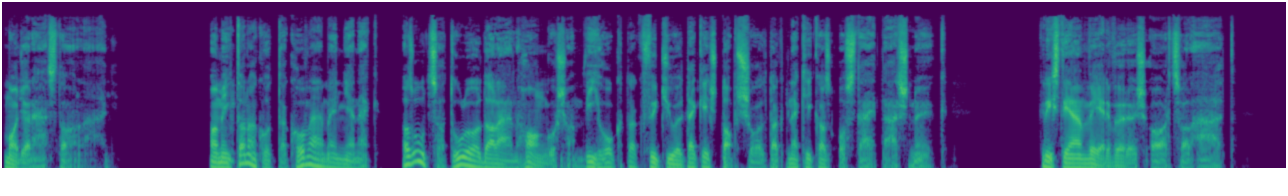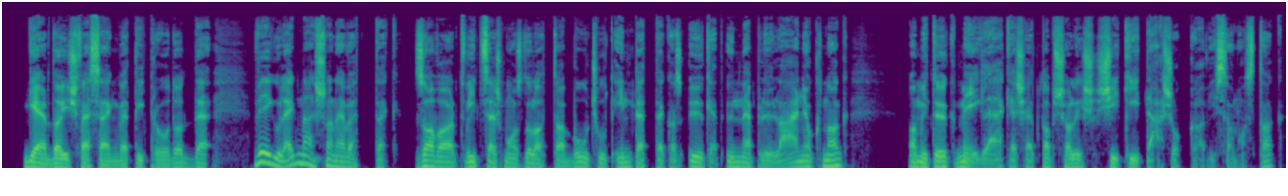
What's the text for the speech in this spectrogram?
magyarázta a lány. Amíg tanakodtak, hová menjenek, az utca túloldalán hangosan vihogtak, fütyültek és tapsoltak nekik az osztálytársnők. Krisztián vérvörös arccal állt. Gerda is feszengve tipródott, de végül egymásra nevettek, zavart, vicces mozdulattal búcsút intettek az őket ünneplő lányoknak, amit ők még lelkesebb tapsal és sikításokkal viszonoztak,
